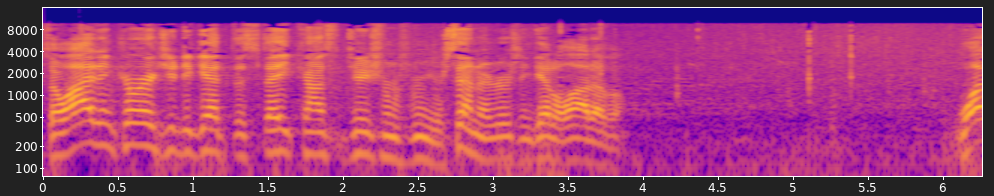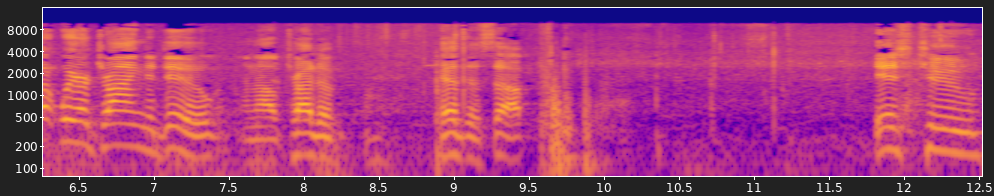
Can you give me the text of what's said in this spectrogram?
So I'd encourage you to get the state constitution from your senators and get a lot of them. What we're trying to do, and I'll try to head this up, is to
